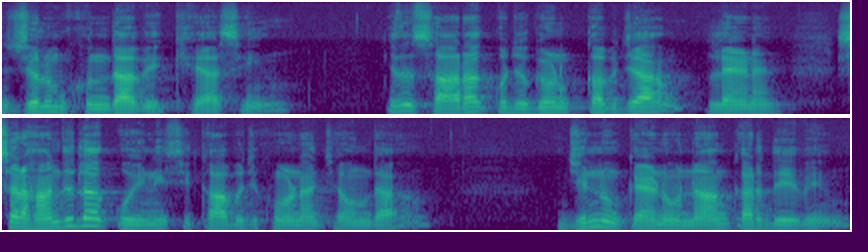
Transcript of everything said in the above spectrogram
ਜ਼ੁਲਮ ਖੁੰਦਾ ਵੇਖਿਆ ਸੀ। ਇਹ ਸਾਰਾ ਕੁਝ ਹੁਣ ਕਬਜ਼ਾ ਲੈਣਾ ਸਰਹੰਦ ਦਾ ਕੋਈ ਨਹੀਂ ਸੀ ਕਾਬਜ ਖੋਣਾ ਚਾਹੁੰਦਾ। ਜਿਹਨੂੰ ਕਹਿਣੋ ਨਾ ਕਰ ਦੇਵੇ।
